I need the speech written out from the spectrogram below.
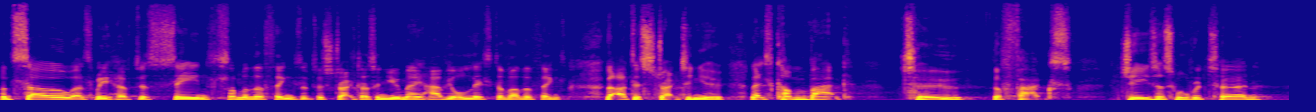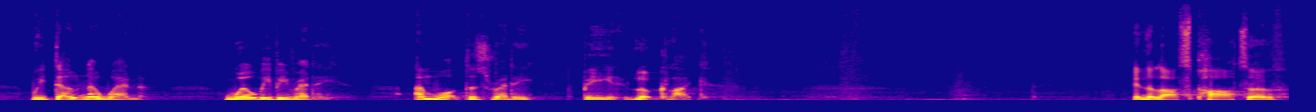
And so, as we have just seen some of the things that distract us, and you may have your list of other things that are distracting you, let's come back to the facts. Jesus will return. We don't know when. Will we be ready? And what does ready be look like? In the last part of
